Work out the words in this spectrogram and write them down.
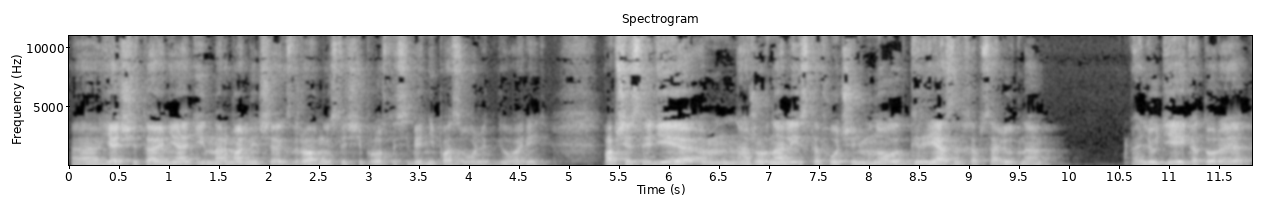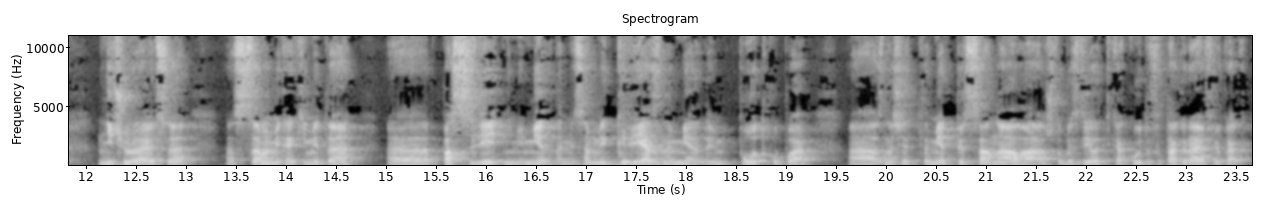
э, я считаю, ни один нормальный человек, здравомыслящий, просто себе не позволит говорить. Вообще среди журналистов очень много грязных абсолютно людей, которые не чураются самыми какими-то последними методами, самыми грязными методами подкупа, э, значит, медперсонала, чтобы сделать какую-то фотографию, как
